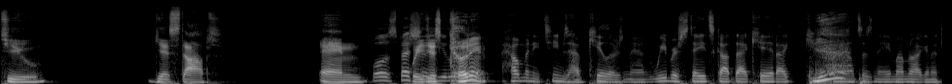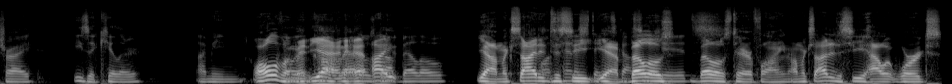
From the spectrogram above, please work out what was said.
to get stops. And Well, especially we just couldn't. How many teams have killers, man? Weber State's got that kid. I can't Yeah. pronounce his name. I'm not gonna try. He's a killer. I mean, all of them, and yeah, and I, Bello. yeah, I'm excited to see. State's yeah, Bellows. Bellows terrifying. I'm excited to see how it works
